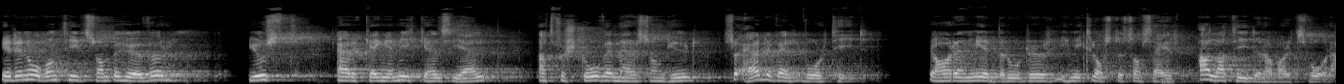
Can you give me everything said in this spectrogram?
Är det någon tid som behöver just ärkeängeln Mikaels hjälp att förstå vem är som Gud, så är det väl vår tid. Jag har en medbroder inne i klostret som säger alla tider har varit svåra.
